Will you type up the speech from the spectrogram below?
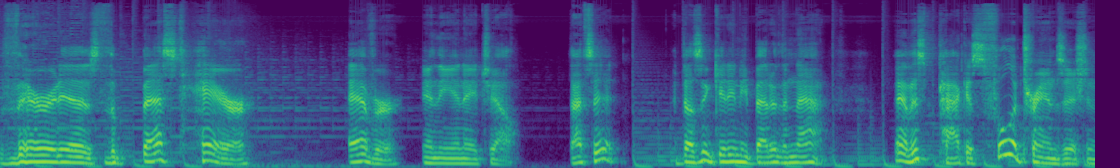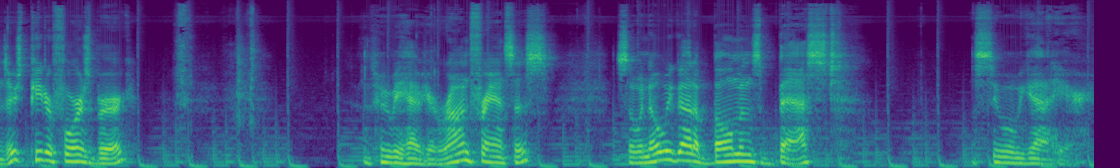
There it is, the best hair ever in the NHL. That's it. It doesn't get any better than that. Man, this pack is full of transitions. There's Peter Forsberg. Who do we have here? Ron Francis. So we know we've got a Bowman's best. Let's see what we got here.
